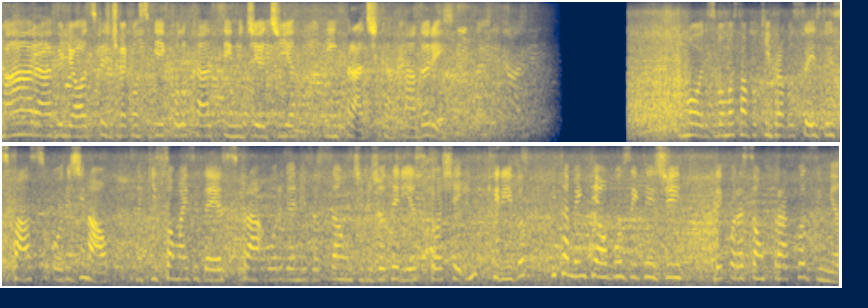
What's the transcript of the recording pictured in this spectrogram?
maravilhosas que a gente vai conseguir colocar assim no dia a dia em prática. Adorei amores, vou mostrar um pouquinho para vocês do espaço original. Aqui são mais ideias para organização de bijuterias que eu achei incrível e também tem alguns itens de decoração para cozinha.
